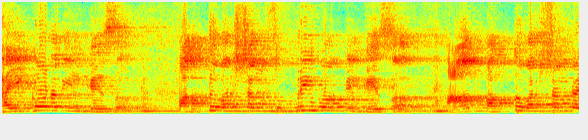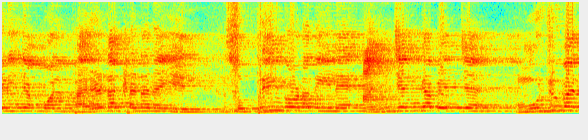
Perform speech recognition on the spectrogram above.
ഹൈക്കോടതിയിൽ കേസ് പത്ത് വർഷം സുപ്രീം കോടതിയിൽ കേസ്. ആ പത്ത് വർഷം കഴിഞ്ഞപ്പോൾ ഭരണഘടനയിൽ സുപ്രീം കോടതിയിലെ അഞ്ചംഗ ബെഞ്ച് മുഴുവൻ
